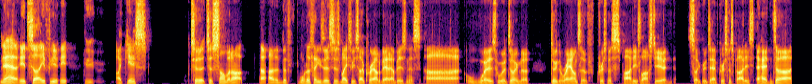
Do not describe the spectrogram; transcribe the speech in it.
Yeah, it's uh, if you, it, you, I guess to to sum it up, uh, uh, the, one of the things that just makes me so proud about our business uh, was we were doing the doing the rounds of Christmas parties last year. And so good to have Christmas parties and uh,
